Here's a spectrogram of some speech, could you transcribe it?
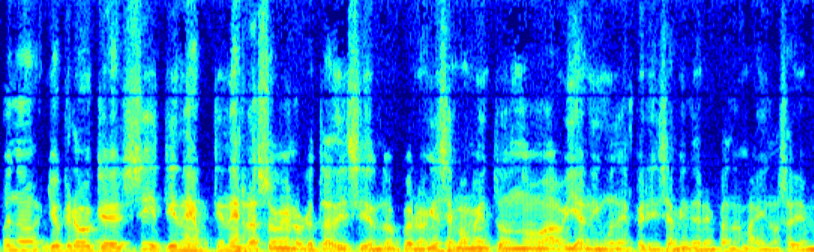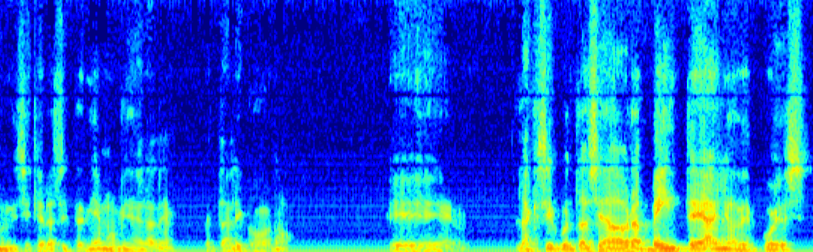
Bueno, yo creo que sí, tienes, tienes razón en lo que estás diciendo, pero en ese momento no había ninguna experiencia minera en Panamá y no sabíamos ni siquiera si teníamos minerales metálicos o no. Eh, las circunstancias ahora, 20 años después,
